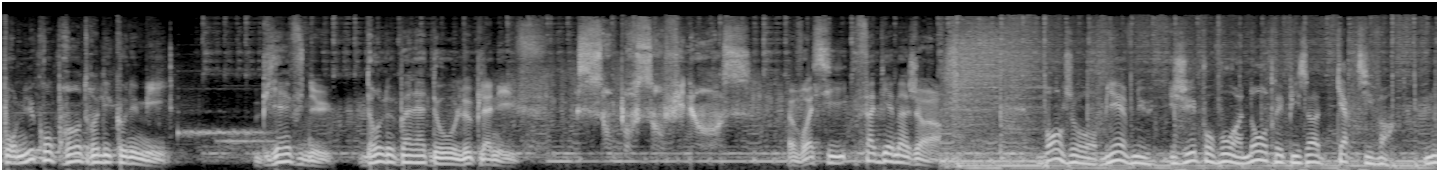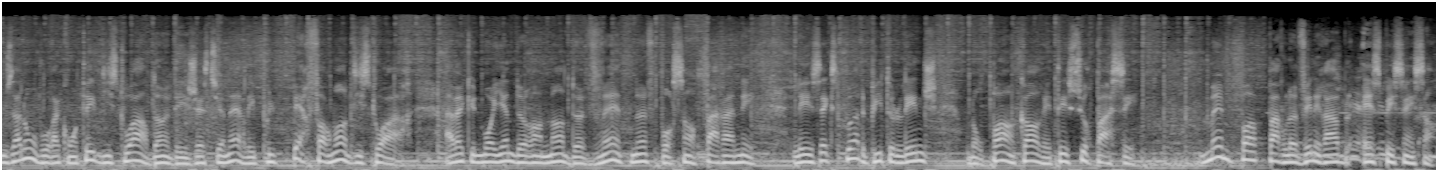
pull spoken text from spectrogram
pour mieux comprendre l'économie. Bienvenue dans le balado Le Planif. 100% finance. Voici Fabien Major. Bonjour, bienvenue. J'ai pour vous un autre épisode captivant. Nous allons vous raconter l'histoire d'un des gestionnaires les plus performants d'histoire, avec une moyenne de rendement de 29% par année. Les exploits de Peter Lynch n'ont pas encore été surpassés, même pas par le vénérable SP500.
